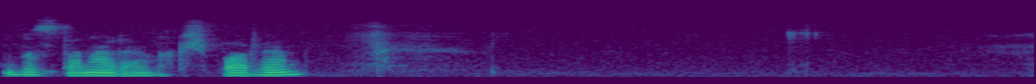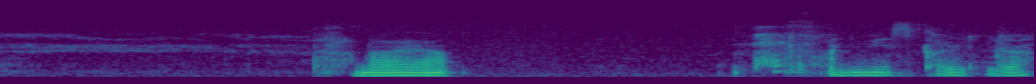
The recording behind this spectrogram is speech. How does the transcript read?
muss dann halt einfach gespart werden. Von daher Freunde, mir ist kalt, oder?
